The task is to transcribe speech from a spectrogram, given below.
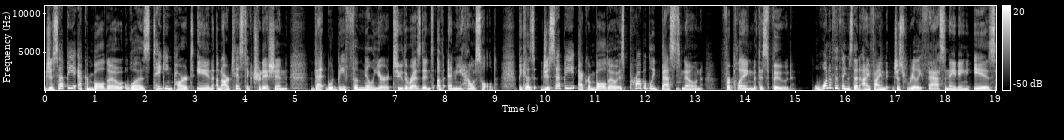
Giuseppe Acrimboldo was taking part in an artistic tradition that would be familiar to the residents of any household, because Giuseppe Acrimboldo is probably best known for playing with his food. One of the things that I find just really fascinating is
